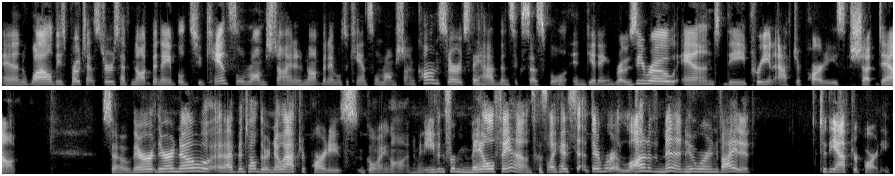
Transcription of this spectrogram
and while these protesters have not been able to cancel Rammstein and have not been able to cancel Rammstein concerts, they have been successful in getting row zero and the pre and after parties shut down. So there, there are no. I've been told there are no after parties going on. I mean, even for male fans, because like I said, there were a lot of men who were invited to the after party,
